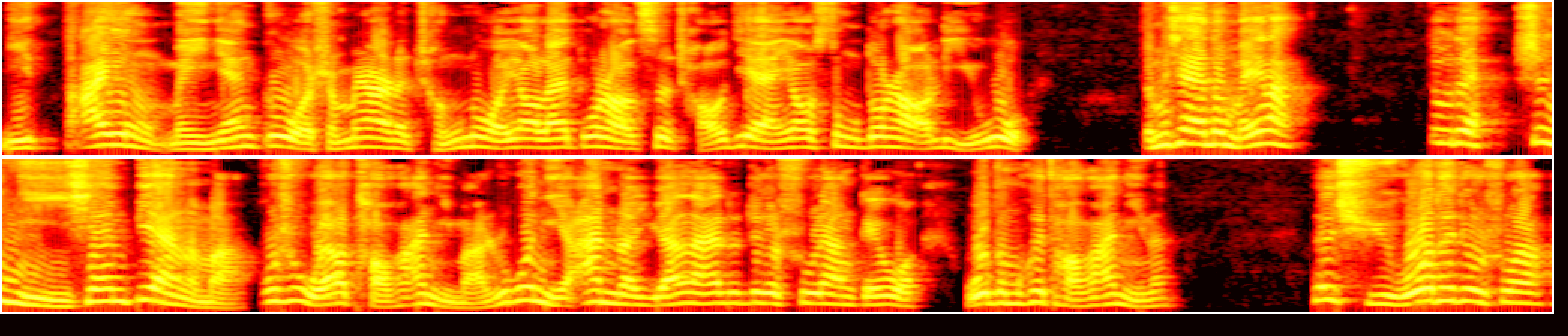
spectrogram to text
你答应每年给我什么样的承诺，要来多少次朝见，要送多少礼物，怎么现在都没了，对不对？是你先变了嘛，不是我要讨伐你嘛？如果你按照原来的这个数量给我，我怎么会讨伐你呢？那许国他就说啊，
